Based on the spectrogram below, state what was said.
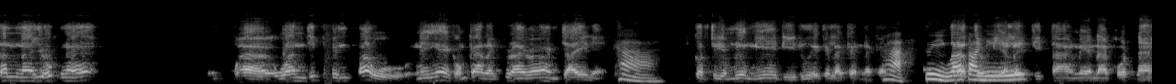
ท่านนายกนะฮะอ่าวันที่เป็นเป้าในแง่ของการอภิปรายไว้วางใจเนี่ย ค่ะ ก็เตรียมเรื่องนี้ให้ดีด้วยกันแล้วกันนะครับค่ะคือหญิงว่าตอนจะมีนี้ อะไรทิศทางในอนาคตนะ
